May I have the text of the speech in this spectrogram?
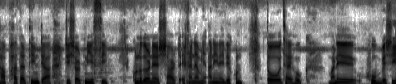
হাফ হাতার তিনটা টি শার্ট নিয়েছি। কোনো ধরনের শার্ট এখানে আমি আনি নাই, দেখুন। তো যাই হোক মানে খুব বেশি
